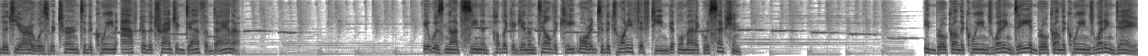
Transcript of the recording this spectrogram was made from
The tiara was returned to the Queen after the tragic death of Diana, it was not seen in public again until the Kate wore it to the 2015 diplomatic reception. It broke on the Queen's wedding day It broke on the Queen's wedding day.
